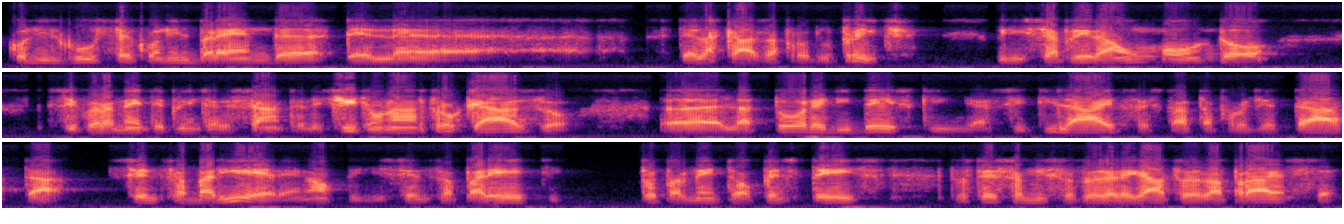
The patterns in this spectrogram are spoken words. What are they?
con il gusto e con il brand del, della casa produttrice. Quindi si aprirà un mondo sicuramente più interessante. Le cito un altro caso, eh, l'attore di Basking a City Life è stata progettata senza barriere, no? quindi senza pareti, totalmente open space. Lo stesso amministratore delegato della Price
